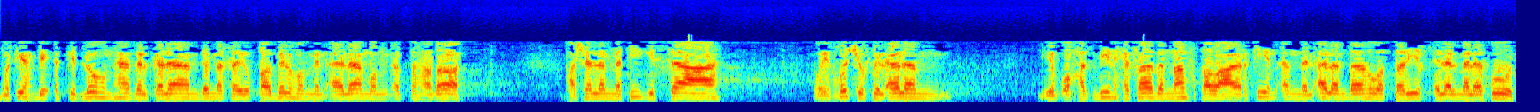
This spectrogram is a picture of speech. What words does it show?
المسيح بيأكد لهم هذا الكلام بما سيقابلهم من آلام ومن اضطهادات. عشان لما تيجي الساعة ويخشوا في الألم يبقوا حاسبين حساب النفقة وعارفين أن الألم ده هو الطريق إلى الملكوت.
